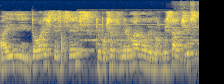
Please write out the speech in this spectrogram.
Ahí Tovarich 16, que por cierto es mi hermano de los Huizaches,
